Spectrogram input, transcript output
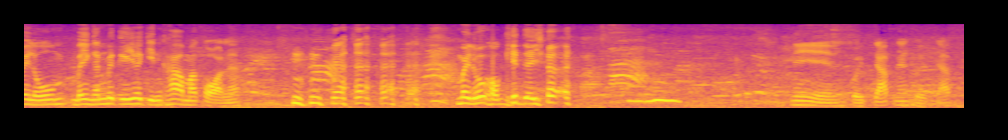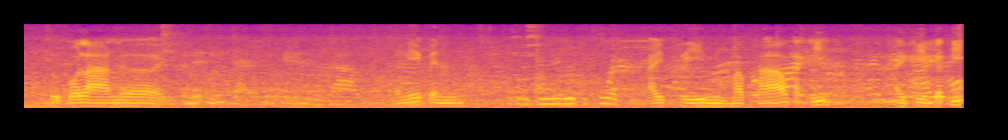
ไม่รู้ไม่งั้นเมื่อกี้ไปกินข้าวมาก่อนนะ ไม่รู้ของกินเยอะๆนี่ก๋วยจับนะก๋วยจับ สูตรโบราณเลย อันนี้เป็นไอครีมมะพร้าวกะทิ ไอครีมกะทิ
